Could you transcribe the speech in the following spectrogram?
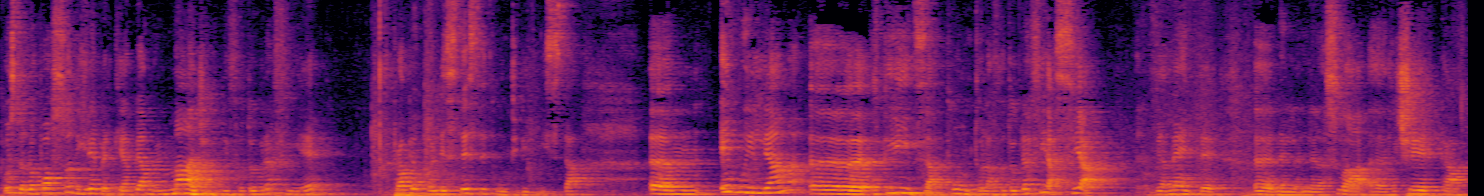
Questo lo posso dire perché abbiamo immagini di fotografie proprio con le stesse punti di vista. Um, e William uh, utilizza appunto la fotografia sia ovviamente eh, nel, nella sua eh, ricerca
